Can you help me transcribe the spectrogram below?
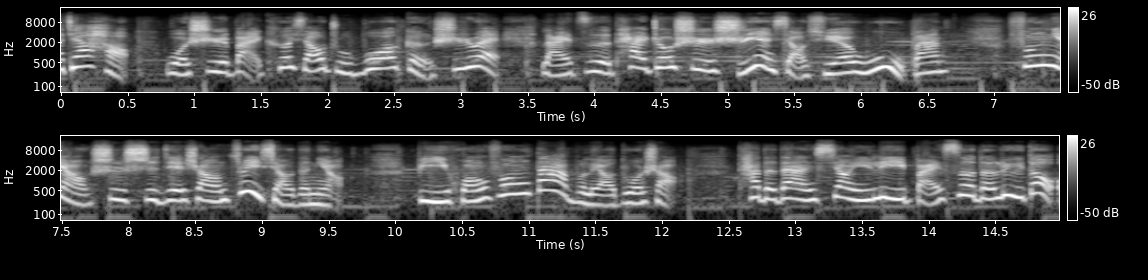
大家好，我是百科小主播耿诗睿，来自泰州市实验小学五五班。蜂鸟是世界上最小的鸟，比黄蜂大不了多少。它的蛋像一粒白色的绿豆。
